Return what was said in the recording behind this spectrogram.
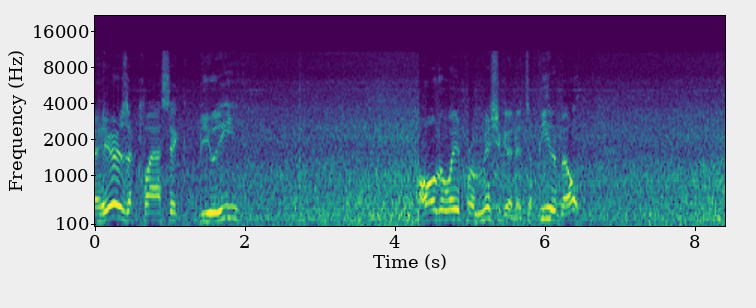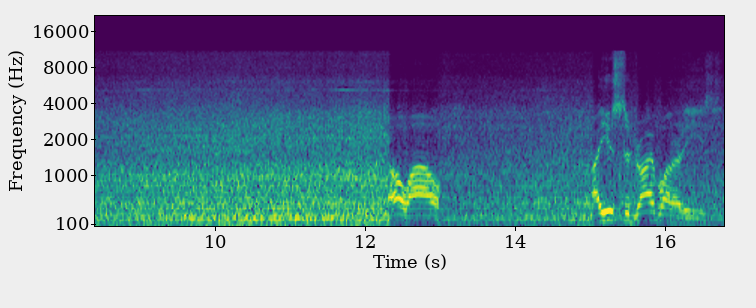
Uh, here's a classic beauty. All the way from Michigan. It's a Peterbilt. Oh wow. I used to drive one of these.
